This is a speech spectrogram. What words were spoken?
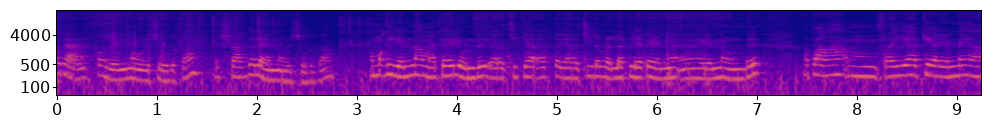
ഒരല്പം എണ്ണ ഒഴിച്ചു കൊടുക്കാം. ഒരു ശകല എണ്ണ ഒഴിച്ചു കൊടുക്കാം. നമുക്ക് എണ്ണ മറ്റേലുണ്ട്. ഇറച്ചിക്കകത്ത് ഇറച്ചിയുടെ വെള്ളത്തിലേക്ക് എണ്ണ എണ്ണ ഉണ്ട്. അപ്പോൾ ആ ഫ്രൈ ആക്കിയ എണ്ണ ആ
